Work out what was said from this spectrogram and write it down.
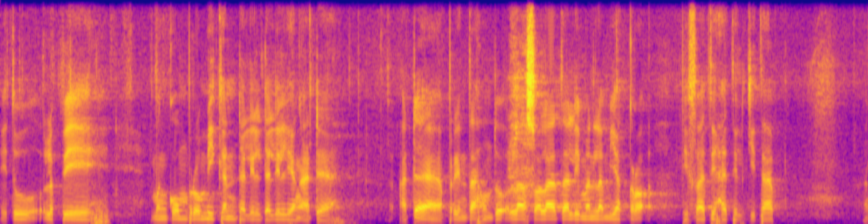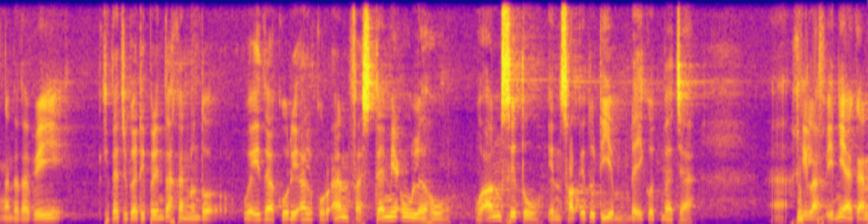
itu lebih mengkompromikan dalil-dalil yang ada. Ada perintah untuk la salata liman lam yakra bi fatihatil kitab. Akan tetapi kita juga diperintahkan untuk wa idza quri al-Qur'an fastami'u lahu wa ansitu. Insat itu diem tidak ikut baca. Nah, khilaf ini akan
